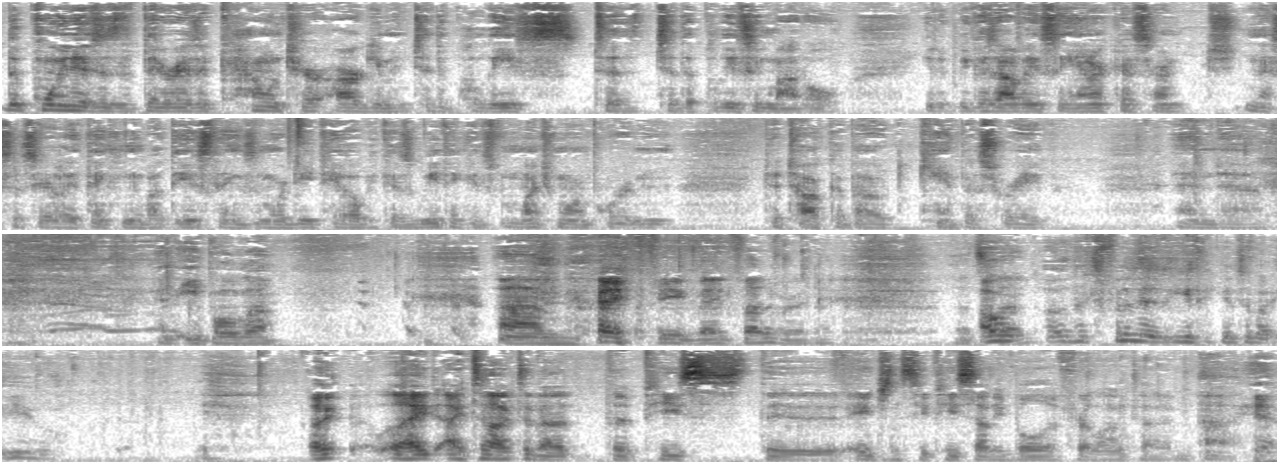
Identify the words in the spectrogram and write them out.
the point is is that there is a counter argument to the police to to the policing model you know, because obviously anarchists aren't necessarily thinking about these things in more detail because we think it's much more important to talk about campus rape and uh, and Ebola. Um, I'm being made fun of right now. That's oh, oh, that's funny that you think it's about you. I, well, I, I talked about the piece, the agency piece on Ebola for a long time Uh, yeah,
